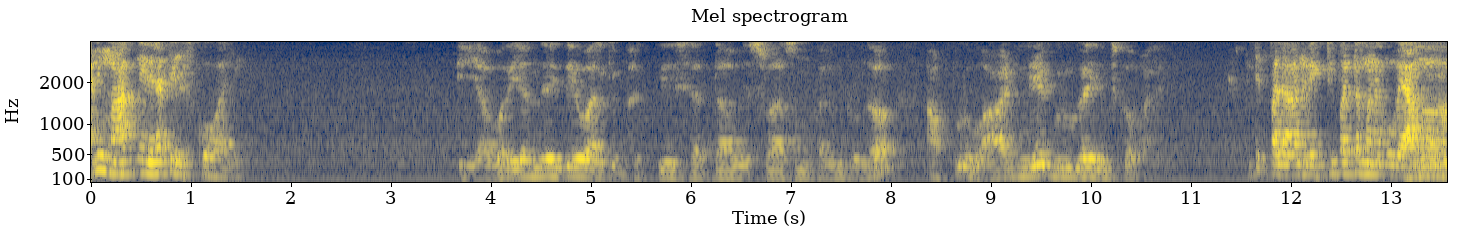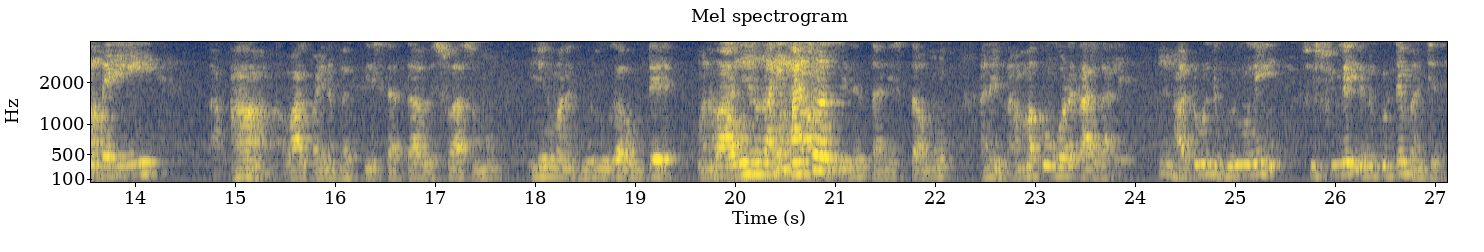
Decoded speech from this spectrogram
అని మాకు మేము ఎలా తెలుసుకోవాలి? ఎవరి ఎందైతే వాళ్ళకి భక్తి శ్రద్ధ విశ్వాసం కలుగుతుందో అప్పుడు వాడినే గురువుగా ఎంచుకోవాలి. అంటే పలానా వ్యక్తి పట్ల మనకు వ్యామోహం. పెరిగి ఆ, వాళ్ళపైన భక్తి శ్రద్ధ విశ్వాసము ఈయన మన గురువుగా ఉంటే మనం మనసులో- తరిస్తాము అనే నమ్మకం కూడా కలగాలి. అటువంటి గురువుని శిష్యులే ఎన్నుకుంటే మంచిది.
